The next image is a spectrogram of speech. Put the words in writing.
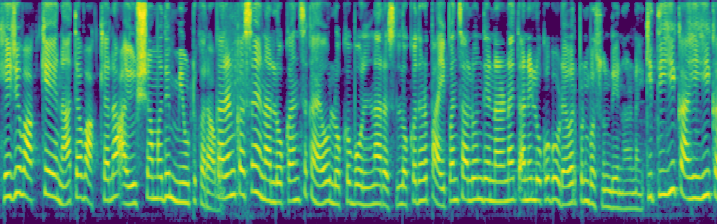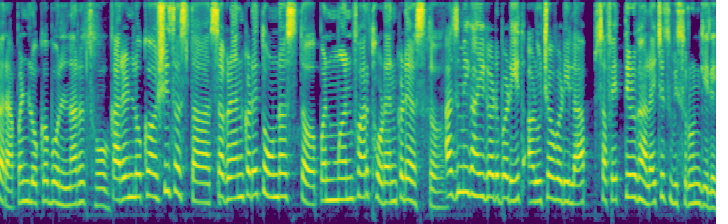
हे जे वाक्य आहे ना त्या वाक्याला आयुष्यामध्ये म्यूट करावं. कारण कसं आहे ना लोकांचं काय हो लोक बोलणारच. लोक धड पाय पण चालवून देणार नाहीत आणि लोक घोड्यावर पण बसून देणार नाही कितीही काहीही करा पण लोक बोलणारच हो. कारण लोक अशीच असतात. सगळ्यांकडे तोंड असतं पण मन फार थोड्यांकडे असतं. आज मी घाई गडबडीत आळूच्या वडीला सफेद तीळ घालायचेच विसरून गेले.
